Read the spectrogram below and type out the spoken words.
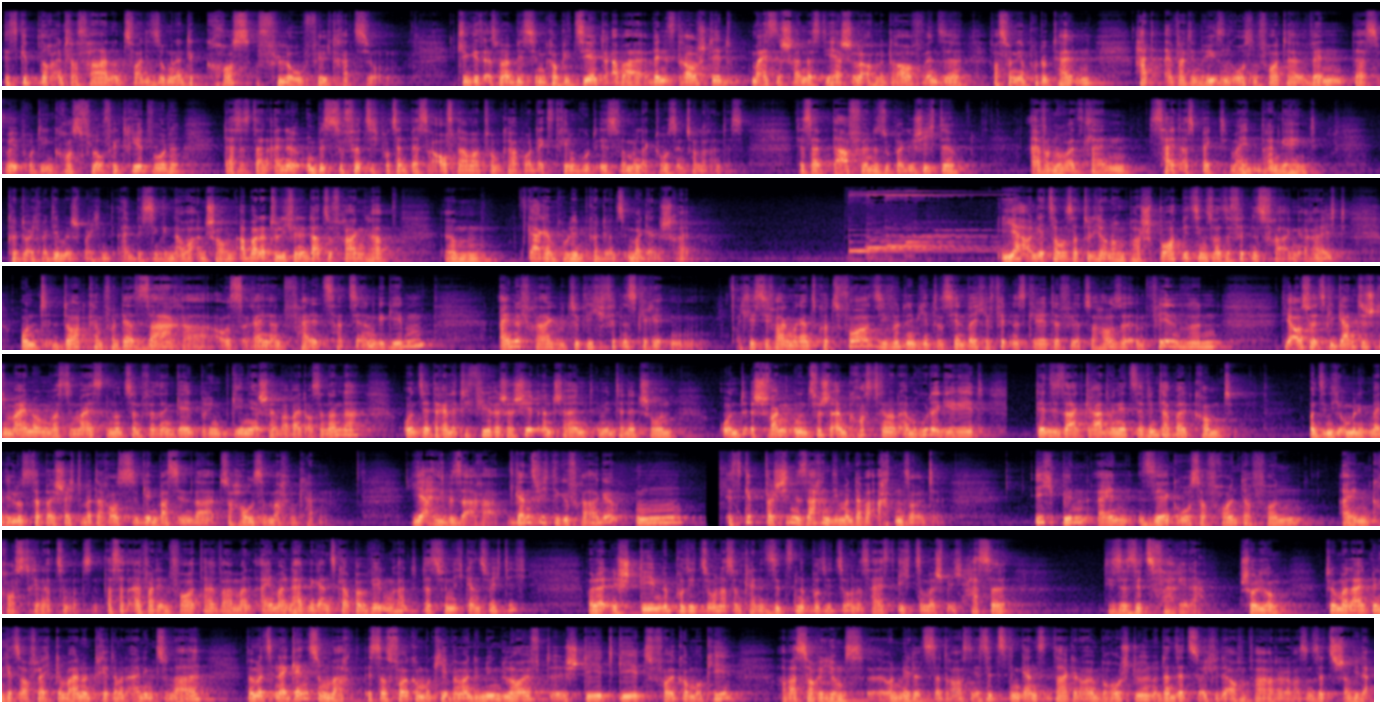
es gibt noch ein Verfahren und zwar die sogenannte Cross-Flow-Filtration. Klingt jetzt erstmal ein bisschen kompliziert, aber wenn es draufsteht, meistens schreiben das die Hersteller auch mit drauf, wenn sie was von ihrem Produkt halten, hat einfach den riesengroßen Vorteil, wenn das Whey-Protein Cross-Flow filtriert wurde, dass es dann eine um bis zu 40 Prozent bessere Aufnahme hat vom Körper und extrem gut ist, wenn man laktoseintolerant ist. Deshalb dafür eine super Geschichte. Einfach nur als kleinen Side-Aspekt mal hinten dran gehängt. Könnt ihr euch mal dementsprechend ein bisschen genauer anschauen. Aber natürlich, wenn ihr dazu Fragen habt, ähm, gar kein Problem, könnt ihr uns immer gerne schreiben. Ja, und jetzt haben wir uns natürlich auch noch ein paar Sport- bzw. Fitnessfragen erreicht. Und dort kam von der Sarah aus Rheinland-Pfalz, hat sie angegeben, eine Frage bezüglich Fitnessgeräten. Ich lese die Frage mal ganz kurz vor. Sie würde nämlich interessieren, welche Fitnessgeräte für ihr Zuhause empfehlen würden. Die Auswahl ist gigantisch. Die Meinungen, was den meisten Nutzern für sein Geld bringt, gehen ja scheinbar weit auseinander. Und sie hat relativ viel recherchiert anscheinend im Internet schon und schwankt nun zwischen einem Crosstrainer und einem Rudergerät. Denn sie sagt, gerade wenn jetzt der Winter bald kommt und sie nicht unbedingt mehr die Lust hat, bei schlechtem Wetter rauszugehen, was sie denn da zu Hause machen kann. Ja, liebe Sarah, ganz wichtige Frage. Hm, es gibt verschiedene Sachen, die man da beachten sollte. Ich bin ein sehr großer Freund davon, einen Crosstrainer zu nutzen. Das hat einfach den Vorteil, weil man einmal halt eine Ganzkörperbewegung hat. Das finde ich ganz wichtig. Weil du halt eine stehende Position hast und keine sitzende Position. Das heißt, ich zum Beispiel, ich hasse diese Sitzfahrräder. Entschuldigung, tut mir leid, bin ich jetzt auch vielleicht gemein und trete damit einigen zu nahe. Wenn man es in Ergänzung macht, ist das vollkommen okay. Wenn man genügend läuft, äh, steht, geht, vollkommen okay. Aber sorry, Jungs äh, und Mädels da draußen. Ihr sitzt den ganzen Tag in eurem Bürostühlen und dann setzt ihr euch wieder auf dem Fahrrad oder was und sitzt schon wieder.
